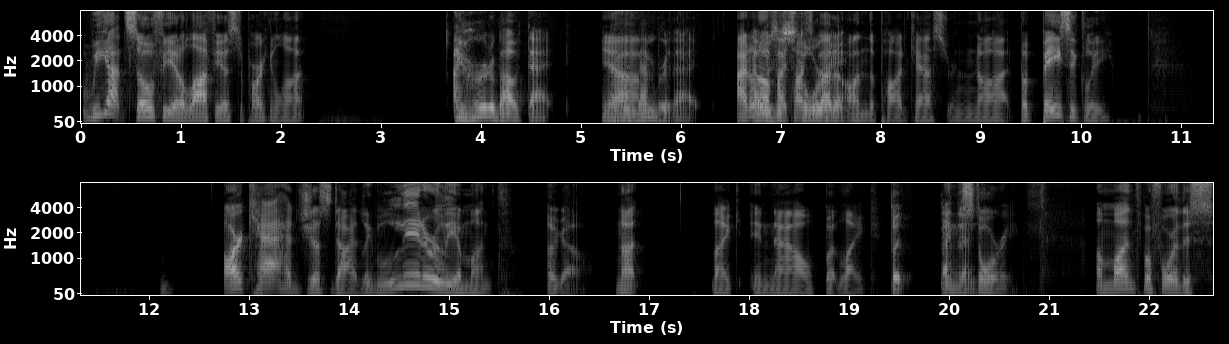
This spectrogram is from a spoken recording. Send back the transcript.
we got Sophie at a La Fiesta parking lot. I heard about that. Yeah, I remember that. I don't That know if I talked about it on the podcast or not, but basically, our cat had just died, like literally a month ago. Not like in now, but like but in the then. story, a month before this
